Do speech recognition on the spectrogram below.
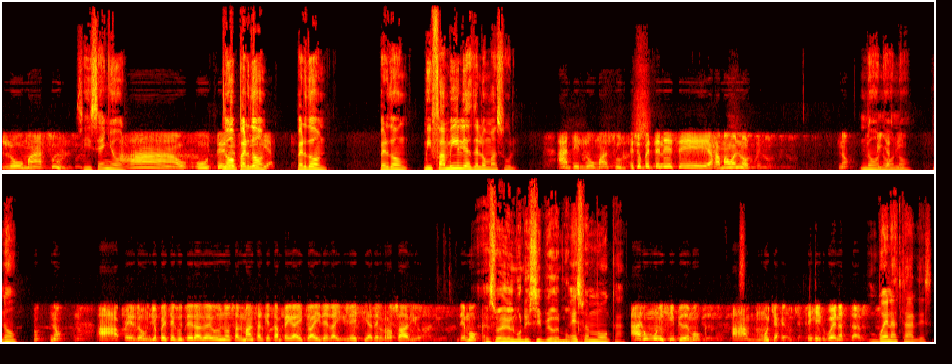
Loma Azul. Sí, señor. Ah, usted No, perdón. familia- Perdón. Perdón. Mi familia es de Loma Azul. Ah, de Loma Azul. ¿Eso pertenece a Jamao al Norte? No, No, Villa no, sí. no. No. Ah, perdón. Yo pensé que usted era de unos Almanzar que están pegaditos ahí de la iglesia del Rosario, de Moca. Eso es en el municipio de Moca. Eso en Moca. Ah, es un municipio de Moca. Ah, muchas gracias. Sí, buenas tardes. Buenas tardes.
